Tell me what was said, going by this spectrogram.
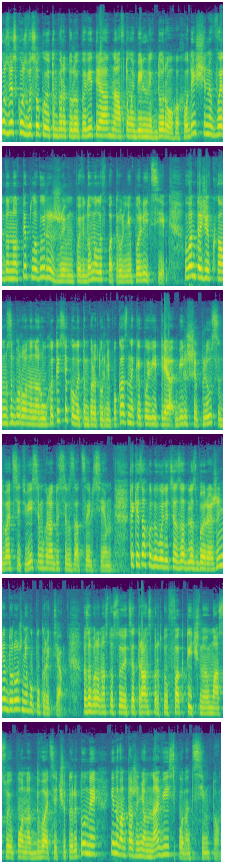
У зв'язку з високою температурою повітря на автомобільних дорогах Одещини введено тепловий режим. Повідомили в патрульній поліції. Вантажівкам заборонено рухатися, коли температурні показники повітря більше плюс 28 градусів за Цельсієм. Такі заходи вводяться задля збереження дорожнього покриття. Заборона стосується транспорту фактичною масою понад 24 тонни і навантаженням на вісь понад 7 тонн.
